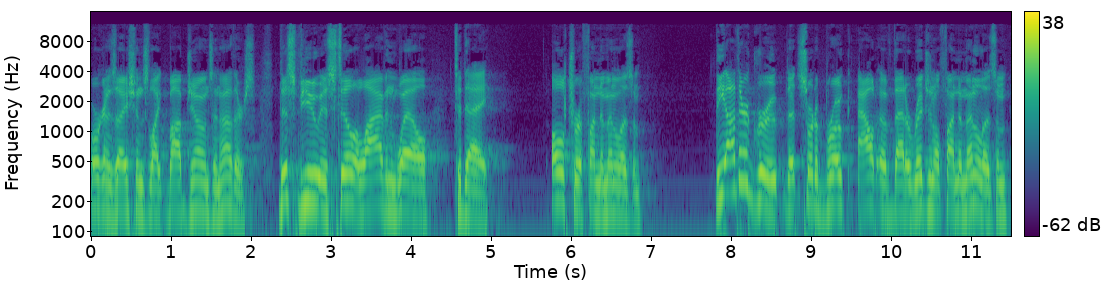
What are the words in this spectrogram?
organizations like Bob Jones and others. This view is still alive and well today. Ultra fundamentalism. The other group that sort of broke out of that original fundamentalism,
